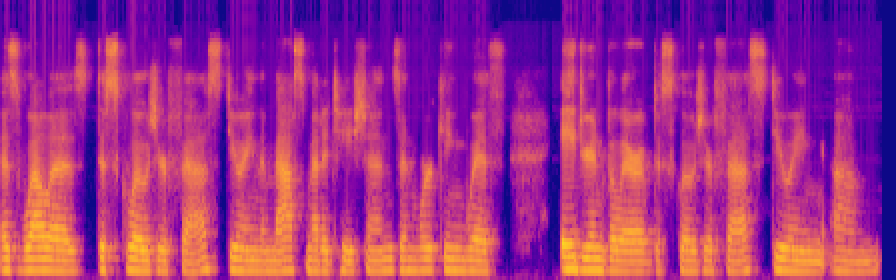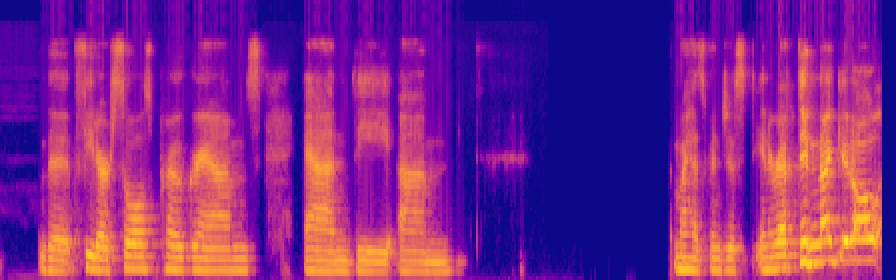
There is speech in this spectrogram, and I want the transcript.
as well as Disclosure Fest, doing the mass meditations and working with Adrian Valera of Disclosure Fest, doing um, the Feed Our Souls programs and the um, my husband just interrupted and I get all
